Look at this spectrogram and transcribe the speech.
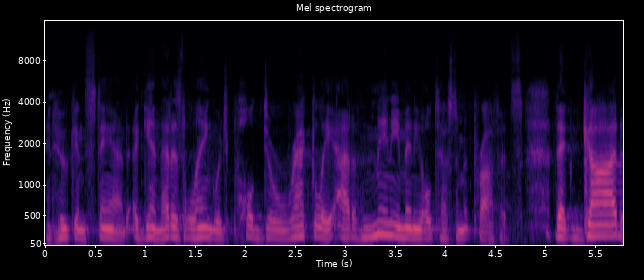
And who can stand? Again, that is language pulled directly out of many, many Old Testament prophets. That God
